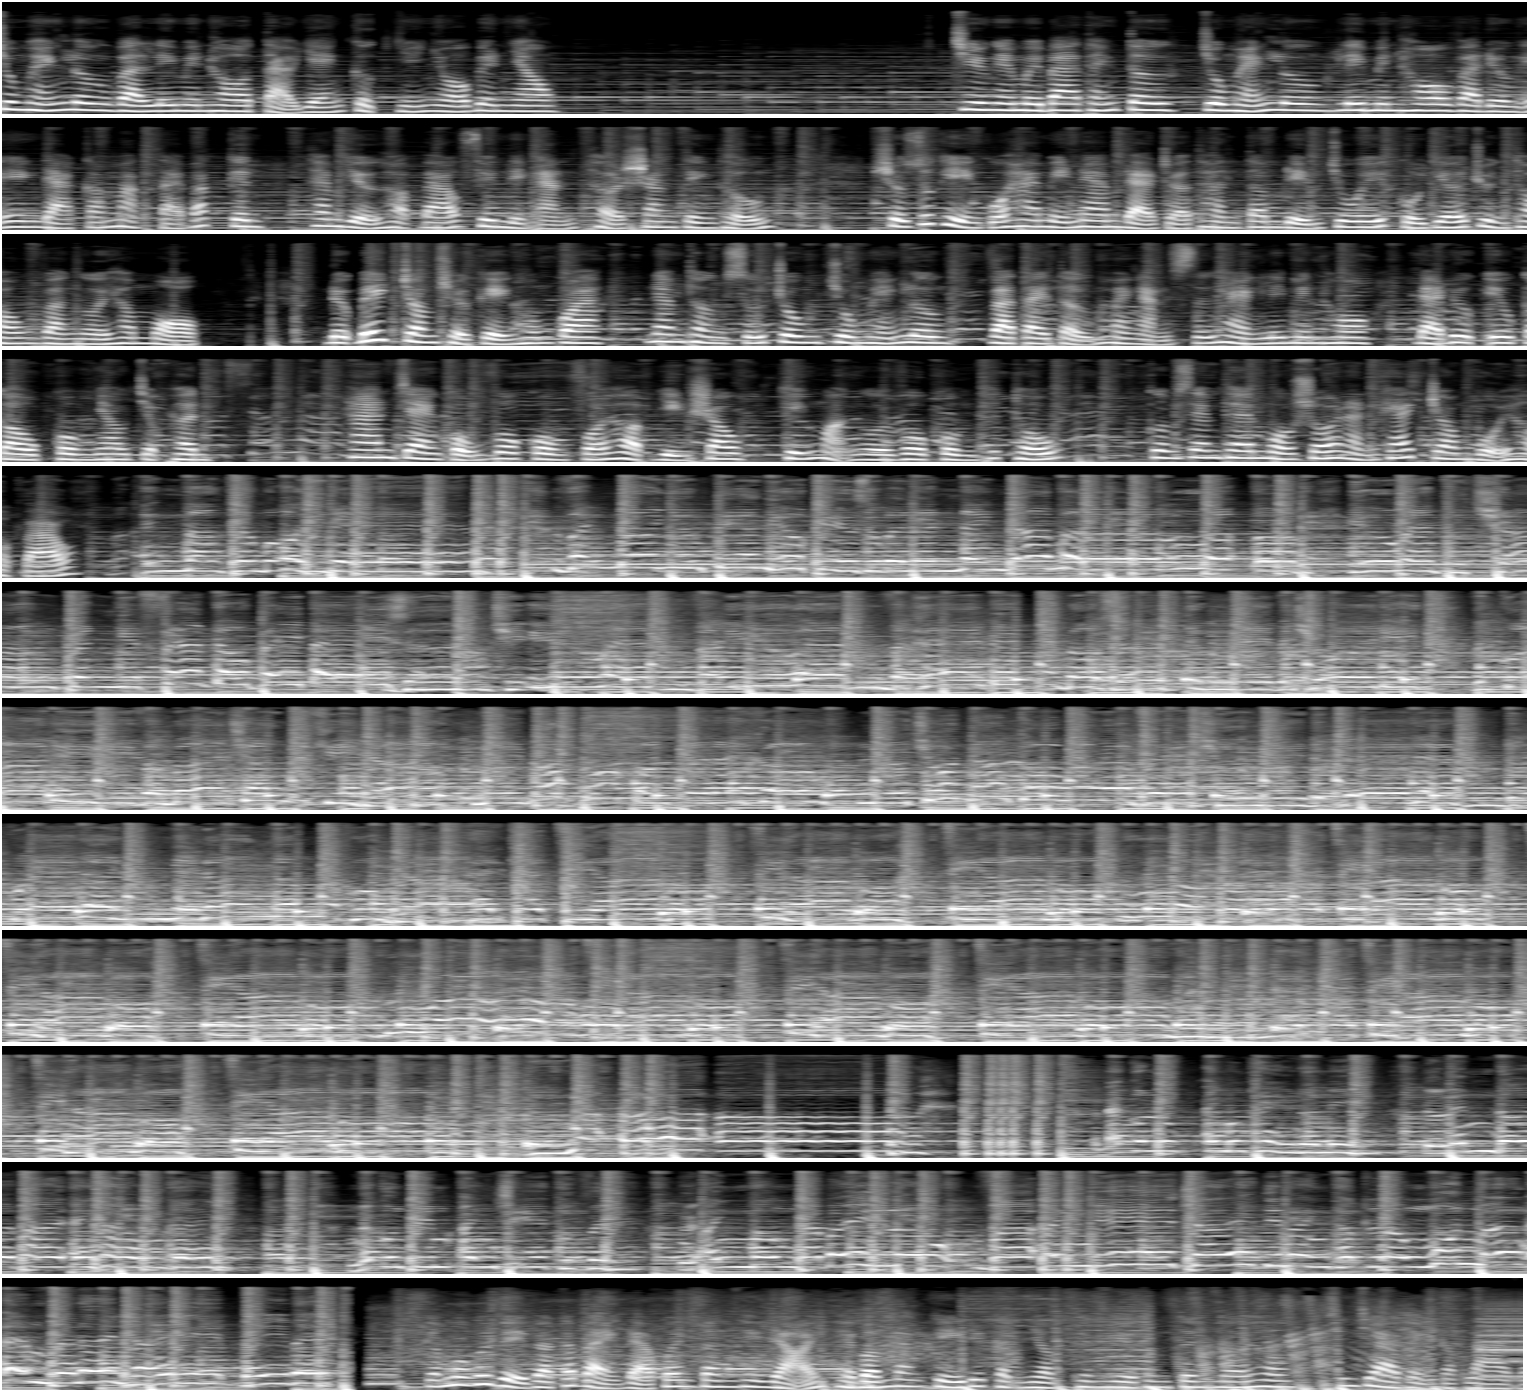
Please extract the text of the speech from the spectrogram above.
Trung Hán Lương và Lee Min Ho tạo dáng cực nhí nhố bên nhau. Chiều ngày 13 tháng 4, Trung Hán Lương, Lee Min Ho và Đường Yên đã có mặt tại Bắc Kinh tham dự họp báo phim điện ảnh Thợ săn tiền thưởng. Sự xuất hiện của hai Mỹ Nam đã trở thành tâm điểm chú ý của giới truyền thông và người hâm mộ. Được biết trong sự kiện hôm qua, nam thần xứ Trung Trung Hán Lương và tài tử màn ảnh xứ Hàn Lee Min Ho đã được yêu cầu cùng nhau chụp hình. Hai anh chàng cũng vô cùng phối hợp diễn sâu khiến mọi người vô cùng thích thú. Cùng xem thêm một số hình ảnh khác trong buổi họp báo. Anh mang theo mỗi đêm Cảm ơn quý vị và các bạn đã quan tâm theo dõi. Hãy bấm đăng ký để cập nhật thêm nhiều thông tin mới hơn. Xin chào và hẹn gặp lại.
